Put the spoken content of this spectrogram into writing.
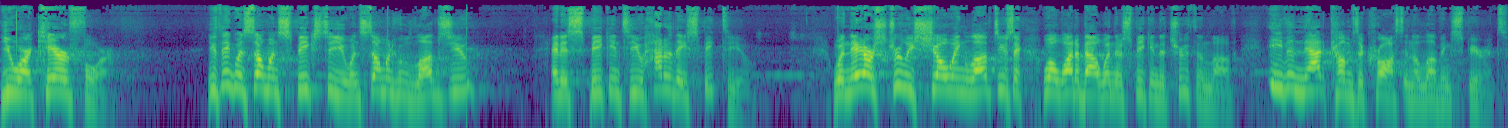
you are cared for. You think when someone speaks to you, when someone who loves you and is speaking to you, how do they speak to you? When they are truly showing love to you, say, well, what about when they're speaking the truth in love? Even that comes across in a loving spirit.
